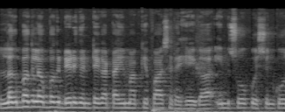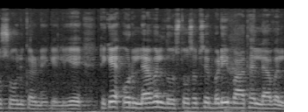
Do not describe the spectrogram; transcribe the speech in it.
लगभग लगभग डेढ़ घंटे का टाइम आपके पास रहेगा इन सौ क्वेश्चन को सोल्व करने के लिए। ठीक है? और लेवल दोस्तों, सबसे बड़ी बात है लेवल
